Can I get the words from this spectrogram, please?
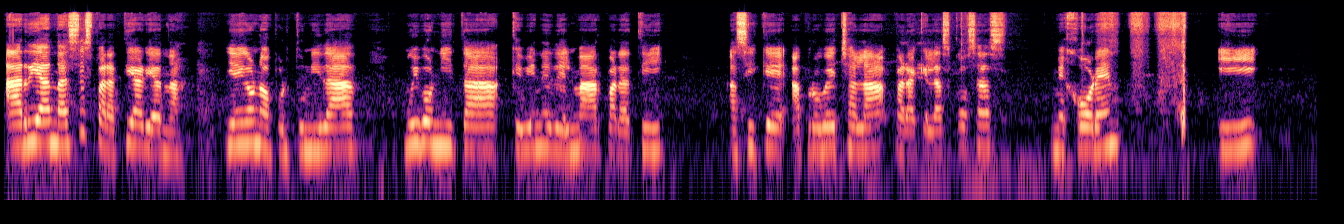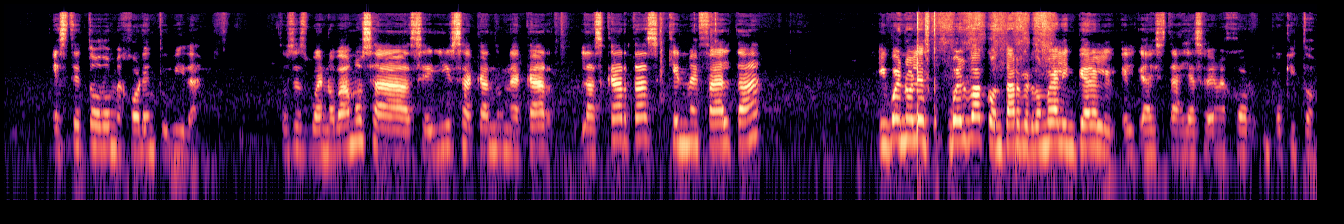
Ariana, este es para ti, Ariana. Llega una oportunidad muy bonita que viene del mar para ti. Así que aprovechala para que las cosas mejoren y esté todo mejor en tu vida. Entonces, bueno, vamos a seguir sacando una carta las cartas, quién me falta. Y bueno, les vuelvo a contar, perdón, voy a limpiar el, ahí está, ya se ve mejor un poquito.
